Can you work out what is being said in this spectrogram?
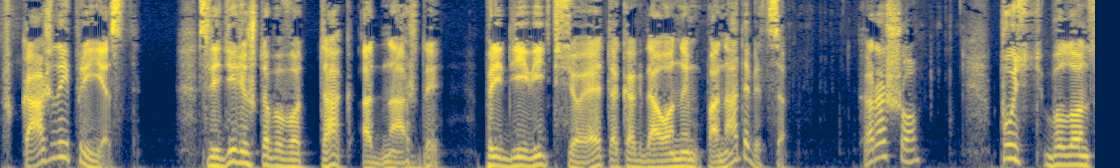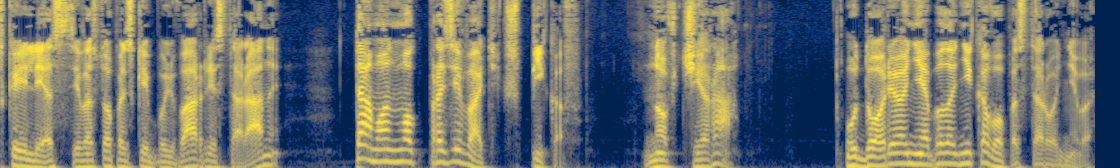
В каждый приезд? Следили, чтобы вот так однажды предъявить все это, когда он им понадобится? Хорошо. Пусть Булонский лес, Севастопольский бульвар, рестораны. Там он мог прозевать шпиков. Но вчера... У Дорио не было никого постороннего.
